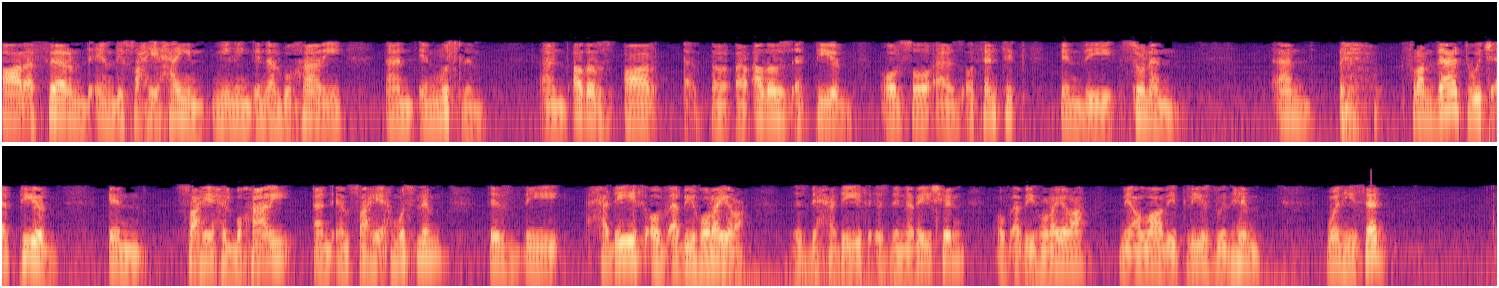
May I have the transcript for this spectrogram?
are affirmed in the Sahihain, meaning in Al-Bukhari and in Muslim. And others are, uh, uh, others appeared also as authentic in the Sunan. And from that which appeared in Sahih al-Bukhari and in Sahih Muslim is the hadith of Abi Hurairah is the hadith, is the narration of Abi Hurairah, may Allah be pleased with him, when he said,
